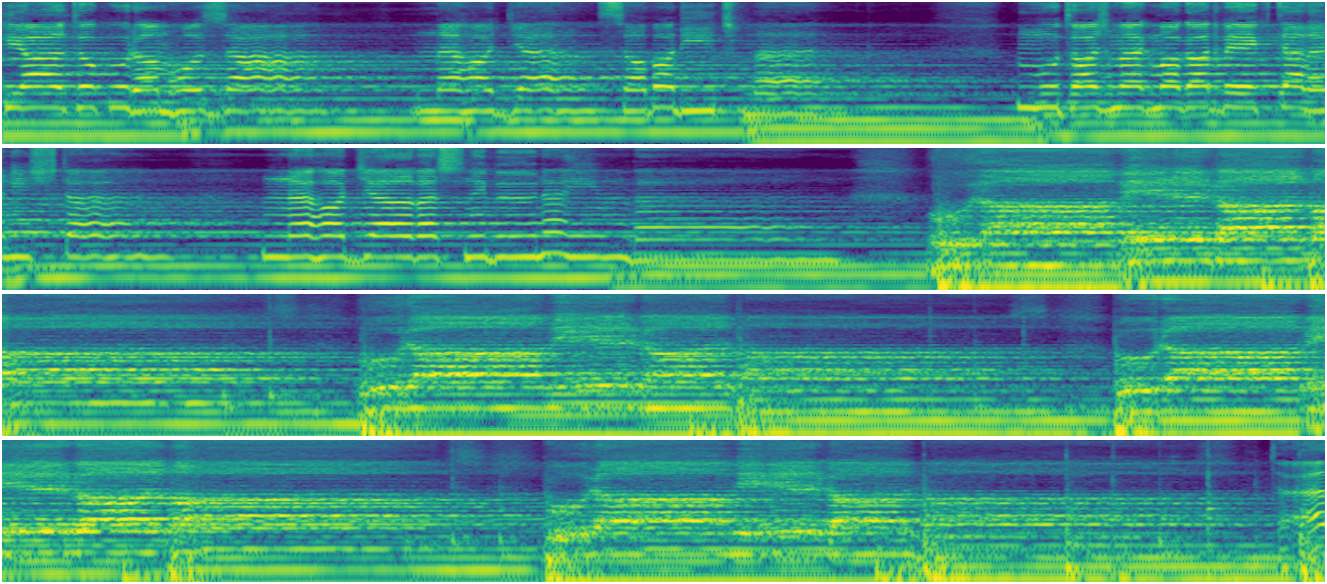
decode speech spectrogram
kiáltok, Uram, hozzá, ne hagyj el, szabadíts meg. Mutasd meg magad végtelen Isten, ne hagyj el veszni bűneimben.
